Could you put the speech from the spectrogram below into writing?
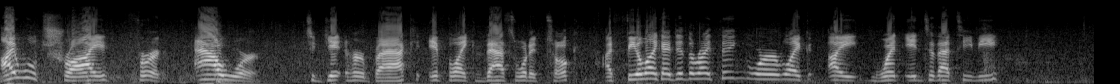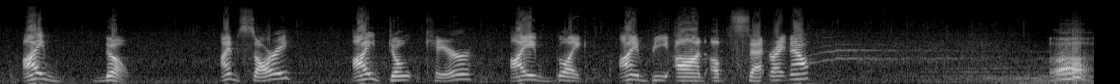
I will try for an hour to get her back if, like, that's what it took. I feel like I did the right thing, or, like, I went into that TV. I'm, no. I'm sorry. I don't care. I'm, like, I'm beyond upset right now. Ugh.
